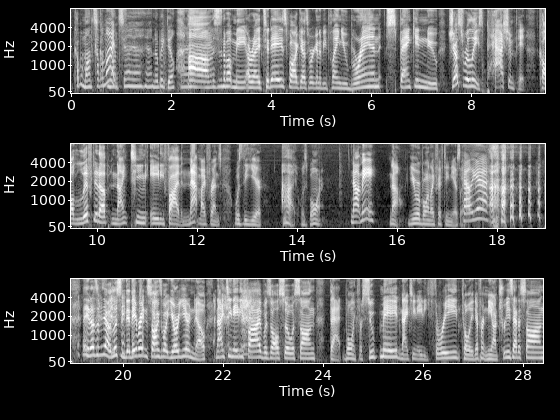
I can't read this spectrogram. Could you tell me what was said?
A couple months. Couple months. Yeah, yeah, yeah. No big deal. Um, this isn't about me. All right. Today's podcast, we're going to be playing you brand spanking new, just released Passion Pit called "Lifted Up" 1985, and that, my friends, was the year I was born. not me. No, you were born like 15 years later. Hell yeah. It doesn't. Know, listen, did they writing songs about your year? No. 1985 was also a song that Bowling for Soup made. 1983, totally different. Neon Trees had a song.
